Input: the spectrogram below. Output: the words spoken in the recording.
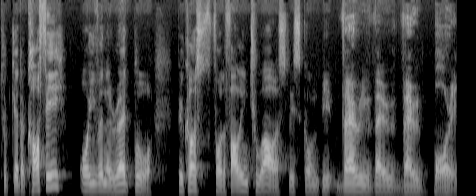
to get a coffee or even a Red Bull because for the following two hours, this is going to be very, very, very boring.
